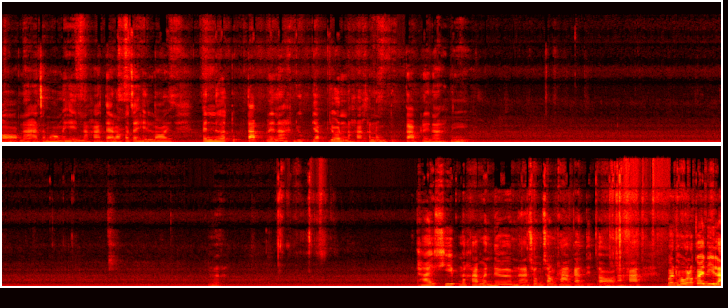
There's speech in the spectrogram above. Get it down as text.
กรอบนะอาจจะมองไม่เห็นนะคะ แต่เราก็จะเห็นรอยเป็นเนื้อตุ๊บตับเลยนะ ยุบยับย่นนะคะ ขนมตุ๊บตับเลยนะนี่มาท้ายคลิปนะคะเหมือนเดิมนะ ชมช่องทางการติดต่อนะคะ เบอร์โทรแล้วก็ดีไล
